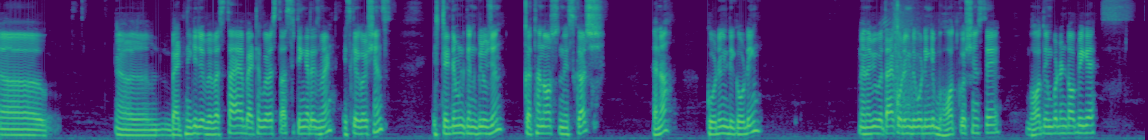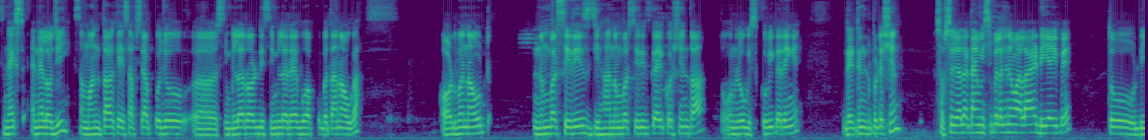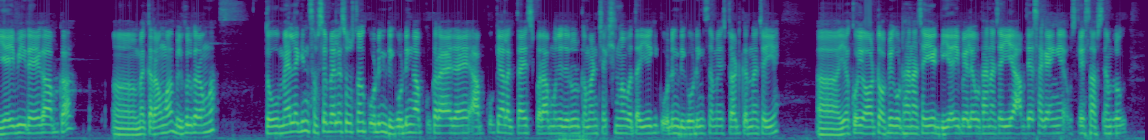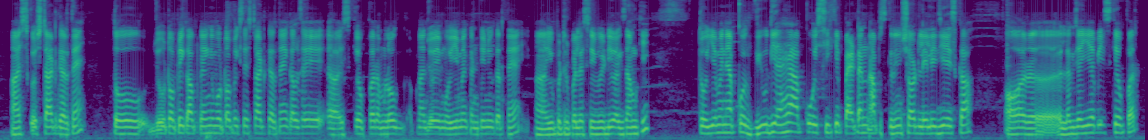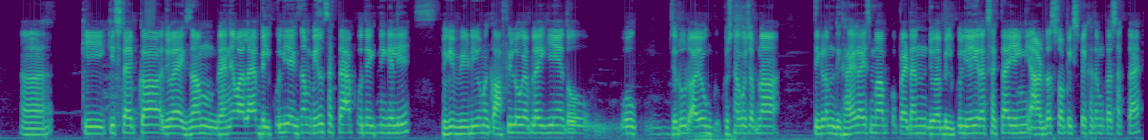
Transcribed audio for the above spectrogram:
बैठने की जो व्यवस्था है, बैठक व्यवस्था सिटिंग अरेंजमेंट इसके क्वेश्चन स्टेटमेंट कंक्लूजन कथन और निष्कर्ष, है ना? कोडिंग डिकोडिंग मैंने अभी बताया कोडिंग डिकोडिंग के बहुत क्वेश्चंस थे, बहुत इंपॉर्टेंट टॉपिक है। नेक्स्ट एनालॉजी समानता के हिसाब से आपको जो सिमिलर और डिसिमिलर है, वो आपको बताना होगा। Odd one out number series जी हाँ नंबर सीरीज़ का एक क्वेश्चन था तो हम लोग इसको भी करेंगे। डेट इंटरप्रिटेशन सबसे ज़्यादा टाइम इसी पे लगने वाला है डीआई पे। तो डीआई भी रहेगा आपका। आ, मैं कराऊँगा बिल्कुल कराऊँगा। तो मैं लेकिन सबसे पहले सोचता हूँ कोडिंग डिकोडिंग आपको कराया जाए। आपको क्या लगता है इस पर आप मुझे ज़रूर कमेंट सेक्शन में बताइए कि कोडिंग डिकोडिंग से हमें स्टार्ट करना चाहिए। आ, या कोई और टॉपिक उठाना चाहिए डीआई पहले उठाना चाहिए। आप जैसा कहेंगे उसके हिसाब से हम लोग इसको स्टार्ट करते हैं। तो जो टॉपिक आप कहेंगे, वो टॉपिक से स्टार्ट करते हैं। कल से इसके ऊपर हम लोग अपना जो ये मूवी में कंटिन्यू करते हैं UP triple S VDO exam की। तो ये मैंने आपको व्यू दिया है, आपको इसी के पैटर्न आप स्क्रीनशॉट ले लीजिए इसका। और लग जाइए अभी इसके ऊपर कि किस टाइप का जो है एग्ज़ाम रहने वाला है। बिल्कुल ही एग्ज़ाम मिल सकता है आपको देखने के लिए, क्योंकि वीडियो में काफ़ी लोग अप्लाई किए हैं तो वो ज़रूर आयोग कुछ ना कुछ अपना तिकड़म दिखाएगा इसमें आपको पैटर्न जो है बिल्कुल यही रख सकता है यही नहीं आठ दस टॉपिक्स पे ख़त्म कर सकता है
